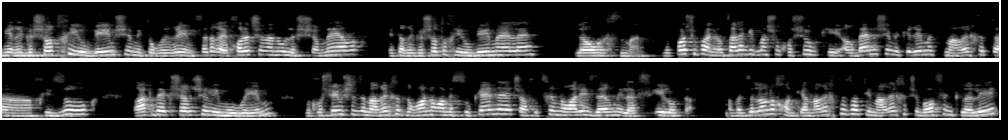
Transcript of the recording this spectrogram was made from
מרגשות חיוביים שמתעוררים, בסדר? היכולת שלנו לשמר את הרגשות החיוביים האלה לאורך זמן. ופה שוב אני רוצה להגיד משהו חשוב, כי הרבה אנשים מכירים את מערכת החיזוק רק בהקשר של הימורים, וחושבים שזו מערכת נורא נורא מסוכנת, שאנחנו צריכים נורא להיזהר מלהפעיל אותה. אבל זה לא נכון, כי המערכת הזאת היא מערכת שבאופן כללי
